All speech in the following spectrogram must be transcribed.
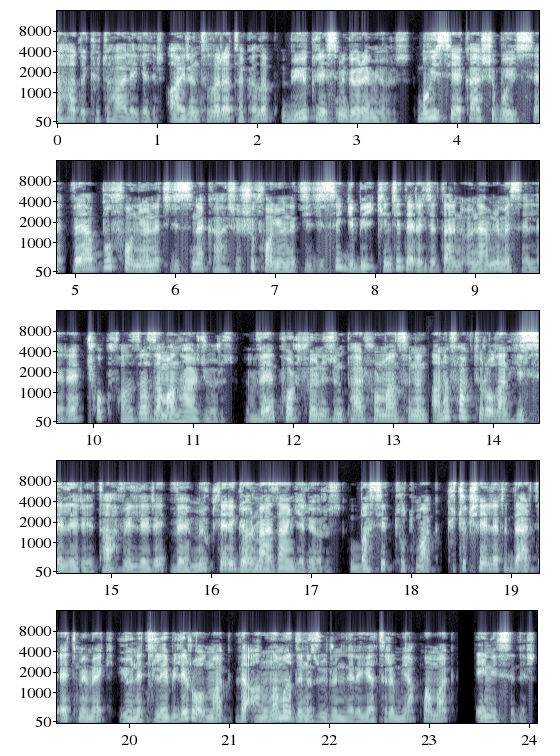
daha da kötü hale gelir. Ayrıntılara takılıp büyük resmi göremiyoruz. Bu hisseye karşı bu hisse veya bu fon yöneticisine karşı şu fon yöneticisi gibi ikinci dereceden önemli meselelere çok fazla zaman harcıyoruz. Ve portföyünüzün performansının ana faktörü olan hisseleri, tahvilleri ve mülkleri görmezden geliyoruz. Basit tutmak, küçük şeyleri dert etmemek, yönetilebilir olmak ve anlamadığınız ürünlere yatırım yapmamak en iyisidir.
